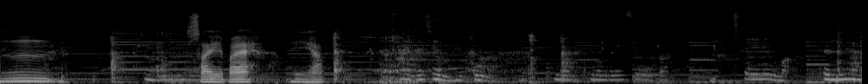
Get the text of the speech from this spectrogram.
อืม ใส่ไป นี่ครับ ใส่แล้วเชิญให้ปุ่นยังยังไม่ได้ซื้อป่ะซื้อหนึ่งบอกเป็นเรื่อง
